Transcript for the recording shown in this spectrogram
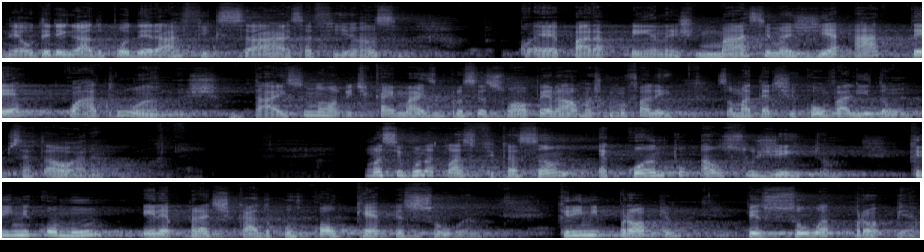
né, o delegado poderá fixar essa fiança é, para penas máximas de até quatro anos, tá? Isso normalmente cai mais em processual penal, mas como eu falei, são matérias que convalidam certa hora. Uma segunda classificação é quanto ao sujeito. Crime comum, ele é praticado por qualquer pessoa. Crime próprio, pessoa própria.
